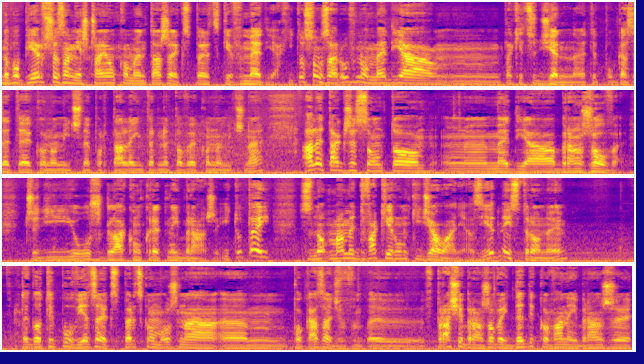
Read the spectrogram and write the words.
No po pierwsze zamieszczają komentarze eksperckie w mediach i to są zarówno media mm, takie codzienne, typu gazety ekonomiczne, portale internetowe ekonomiczne, ale także są to mm, media branżowe, czyli już dla konkretnej branży. I tutaj mamy dwa kierunki działania. Z jednej strony tego typu wiedzę ekspercką można pokazać w, w, prasie branżowej dedykowanej branży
